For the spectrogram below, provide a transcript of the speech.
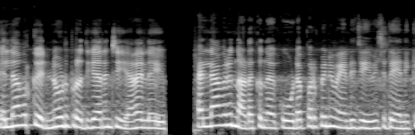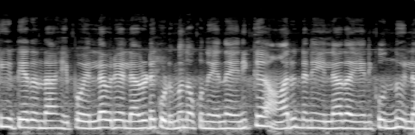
എല്ലാവർക്കും എന്നോട് പ്രതികാരം ചെയ്യാനല്ലേ? എല്ലാവരും നടക്കുന്ന കൂടപ്പുറപ്പിന് വേണ്ടി ജീവിച്ചിട്ട് എനിക്ക് കിട്ടിയത് എന്താ? ഇപ്പോൾ എല്ലാവരും എല്ലാവരുടെ കുടുംബം നോക്കുന്നു. എന്ന് എനിക്ക് ആരും തന്നെ ഇല്ലാതായി. എനിക്കൊന്നുമില്ല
